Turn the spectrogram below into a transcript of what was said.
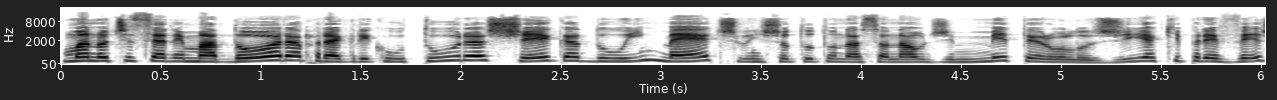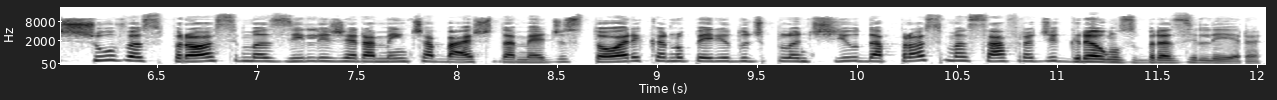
Uma notícia animadora para a agricultura chega do INMET, o Instituto Nacional de Meteorologia, que prevê chuvas próximas e ligeiramente abaixo da média histórica no período de plantio da próxima safra de grãos brasileira.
